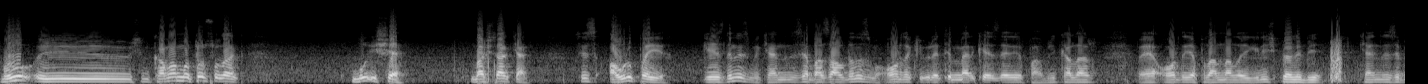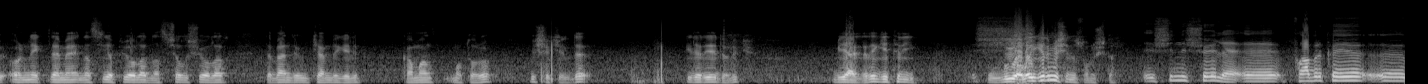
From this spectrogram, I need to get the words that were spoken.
Bu e, şimdi Kaman Motors olarak bu işe başlarken siz Avrupa'yı gezdiniz mi? Kendinize baz aldınız mı? Oradaki üretim merkezleri, fabrikalar veya orada yapılanlarla ilgili hiç böyle bir kendinize bir örnekleme, nasıl yapıyorlar, nasıl çalışıyorlar? İşte ben de ülkemde gelip Kaman motoru bir şekilde ileriye dönük bir yerlere getireyim. Şimdi bu yola girmişsiniz sonuçta. E, Şimdi şöyle, e, fabrikayı e,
